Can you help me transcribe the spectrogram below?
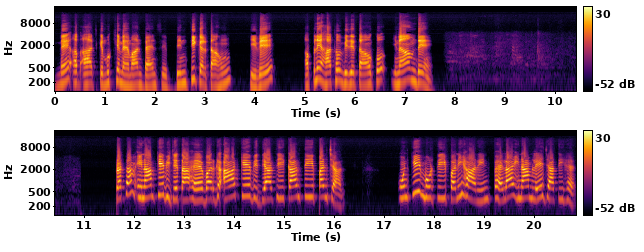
मैं अब आज के मुख्य मेहमान बैंड से विनती करता हूँ कि वे अपने हाथों विजेताओं को इनाम दें। प्रथम इनाम के विजेता है वर्ग आठ के विद्यार्थी कांति पंचाल। उनकी मूर्ति पनिहारिन पहला इनाम ले जाती है।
